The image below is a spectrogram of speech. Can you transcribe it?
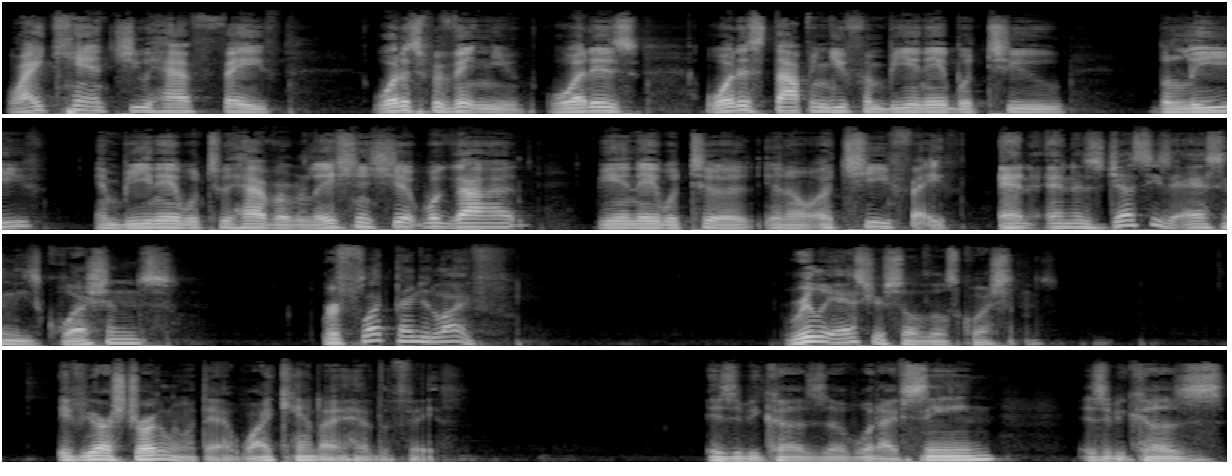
Why can't you have faith? What is preventing you? What is what is stopping you from being able to believe and being able to have a relationship with God, being able to you know achieve faith? And and as Jesse's asking these questions, reflect on your life. Really ask yourself those questions. If you are struggling with that, why can't I have the faith? Is it because of what I've seen? Is it because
